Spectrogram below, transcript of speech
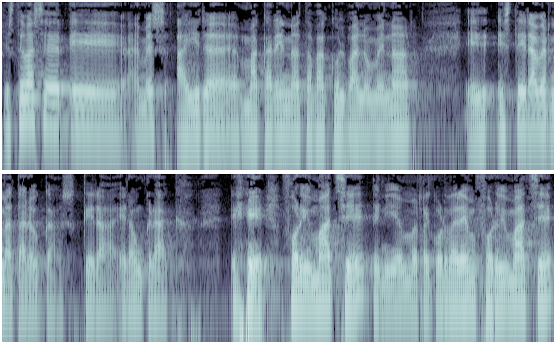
Este va ser, eh, a més, ahir eh, Macarena Tabaco el va anomenar, eh, este era Bernat Arocas, que era, era un crac eh, Foro Imatge, teníem, recordarem Foro Imatge,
